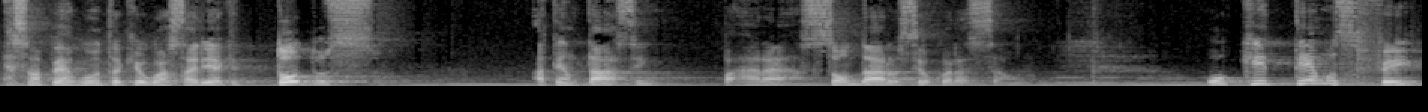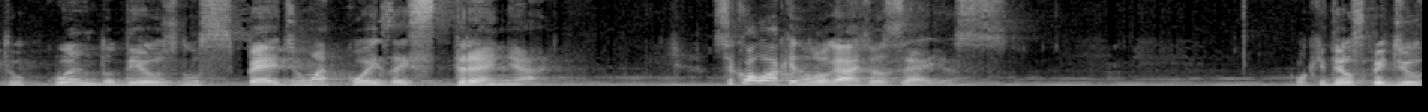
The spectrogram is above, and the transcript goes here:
Essa é uma pergunta que eu gostaria que todos atentassem para sondar o seu coração. O que temos feito quando Deus nos pede uma coisa estranha? Se coloque no lugar de Oséias. O que Deus pediu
